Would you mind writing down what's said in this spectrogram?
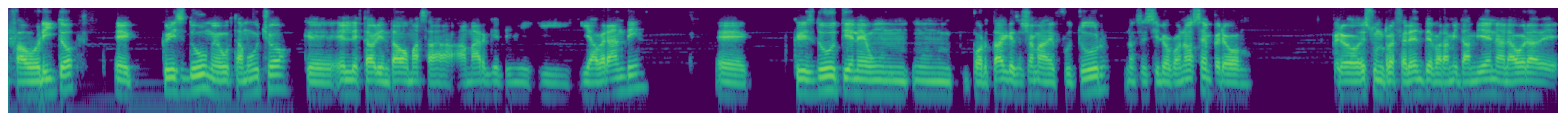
favorito. Eh, Chris Du me gusta mucho, que él está orientado más a, marketing y, a branding. Chris Du tiene un, portal que se llama The Future, no sé si lo conocen, pero pero es un referente para mí también a la hora de,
